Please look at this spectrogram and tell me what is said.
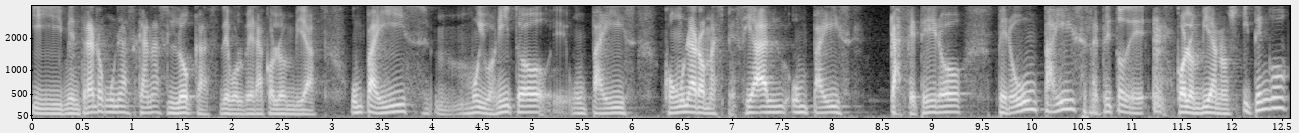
y me entraron unas ganas locas de volver a Colombia. Un país muy bonito, un país con un aroma especial, un país cafetero, pero un país repleto de colombianos. Y tengo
